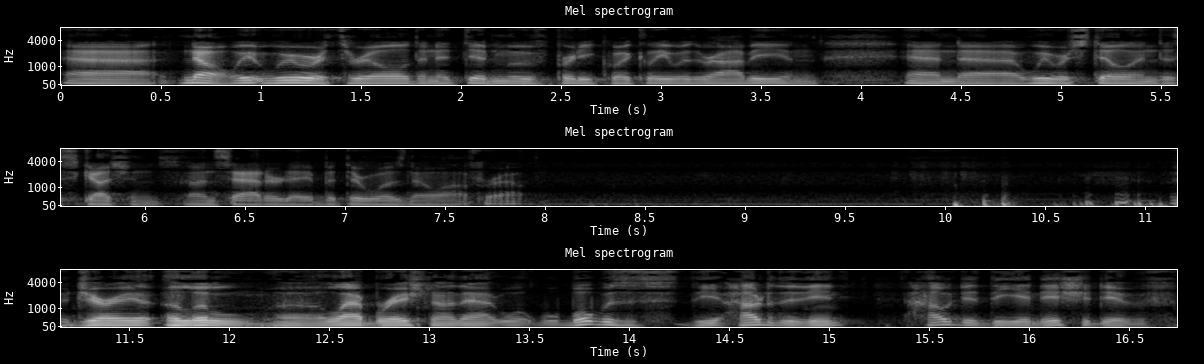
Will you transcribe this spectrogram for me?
uh, no, we, we were thrilled, and it did move pretty quickly with Robbie, and and uh, we were still in discussions on Saturday, but there was no offer out. Jerry, a little uh, elaboration on that. What, what, was the how did the how did the initiative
